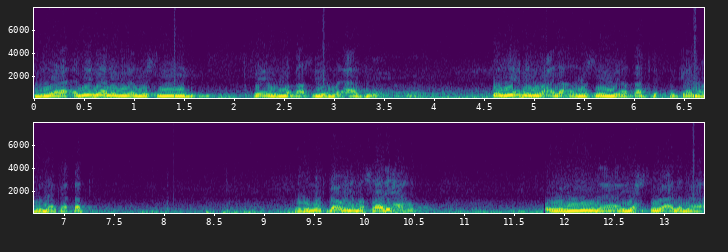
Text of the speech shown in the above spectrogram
لينالوا من المسلمين شيء من مقاصدهم العاجلة وليأمنوا على أنفسهم من القتل إن كان هناك قتل. وهم يتبعون مصالحهم ويريدون أن يحصلوا على ما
